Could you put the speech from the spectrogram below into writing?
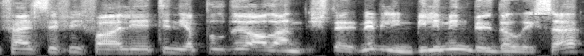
felsefi faaliyetin yapıldığı alan işte ne bileyim bilimin bir dalıysa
